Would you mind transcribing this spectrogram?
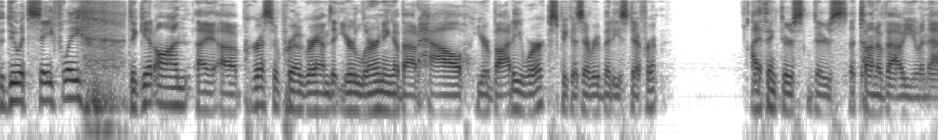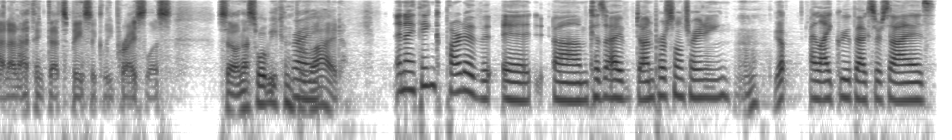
to do it safely, to get on a, a progressive program that you're learning about how your body works because everybody's different. I think there's there's a ton of value in that, and I think that's basically priceless. So that's what we can Right. provide. And I think part of it, because I've done personal training, Yep. I like group exercise.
